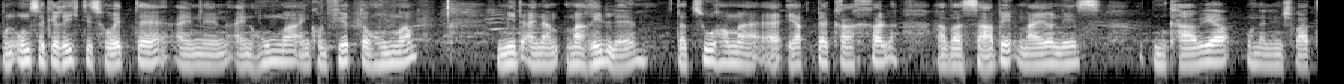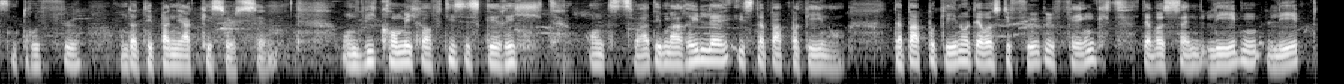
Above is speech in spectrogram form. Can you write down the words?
Und unser Gericht ist heute einen, ein Hummer, ein konfierter Hummer mit einer Marille. Dazu haben wir Erdbeerkracherl, Wasabi-Mayonnaise, einen Kaviar und einen schwarzen Trüffel und eine Teppanyaki-Sauce. Und wie komme ich auf dieses Gericht? Und zwar die Marille ist der Papageno. Der Papageno, der was die Vögel fängt, der was sein Leben lebt,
